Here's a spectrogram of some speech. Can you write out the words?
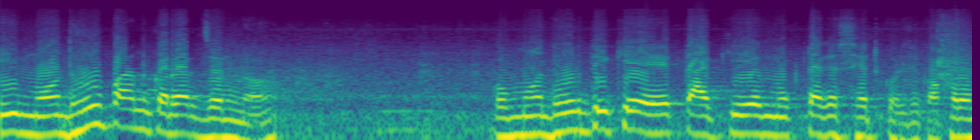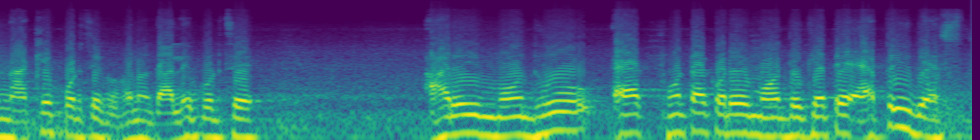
এই মধু পান করার জন্য ও মধুর দিকে তাকিয়ে মুখটাকে সেট করছে। কখনো নাকে পড়ছে, কখনো গালে পড়ছে। আর এই মধু এক ফোঁটা করে মধু খেতে এতই ব্যস্ত,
